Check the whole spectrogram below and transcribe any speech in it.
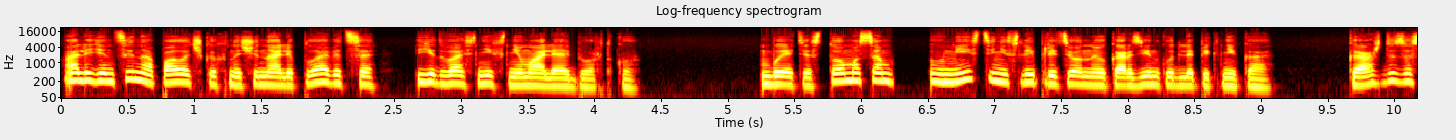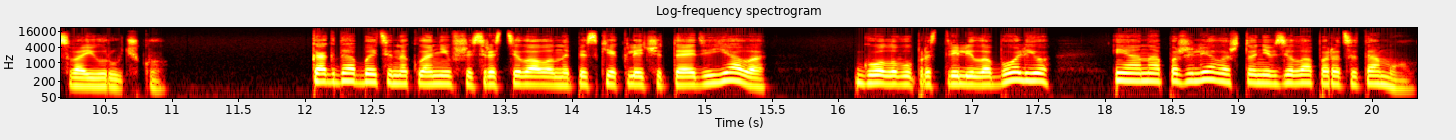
А леденцы на палочках начинали плавиться — едва с них снимали обертку. Бетти с Томасом вместе несли плетёную корзинку для пикника, каждый за свою ручку. Когда Бетти, наклонившись, расстилала на песке клетчатое одеяло, голову прострелила болью, и она пожалела, что не взяла парацетамол.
